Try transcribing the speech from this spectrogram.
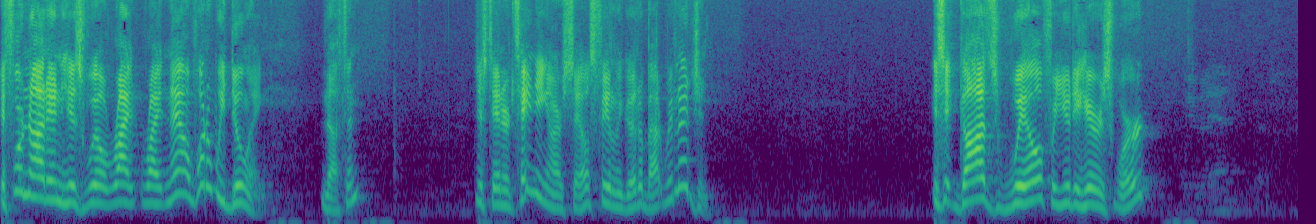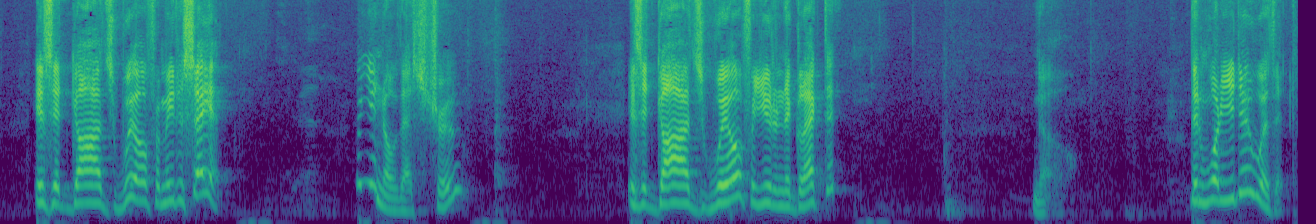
If we're not in his will right, right now, what are we doing? Nothing. Just entertaining ourselves, feeling good about religion. Is it God's will for you to hear his word? Is it God's will for me to say it? Well, you know that's true. Is it God's will for you to neglect it? No. Then what do you do with it?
